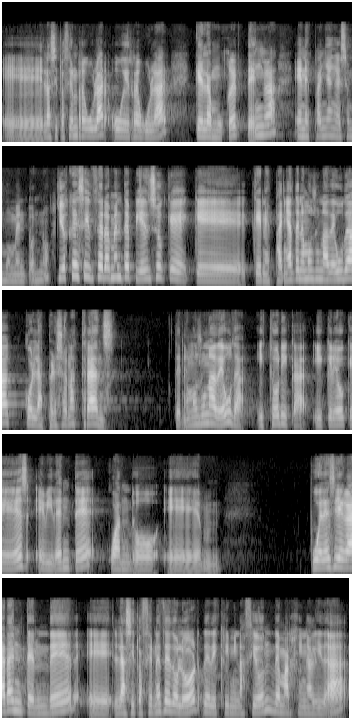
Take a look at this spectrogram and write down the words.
eh, la situación regular o irregular que la mujer tenga en España en esos momentos. ¿no? Yo es que sinceramente pienso que, que, en España tenemos una deuda con las personas trans tenemos una deuda histórica y creo que es evidente cuando em, puedes llegar a entender eh, las situaciones de dolor, de discriminación, de marginalidad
